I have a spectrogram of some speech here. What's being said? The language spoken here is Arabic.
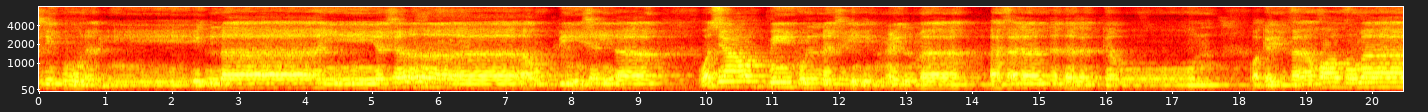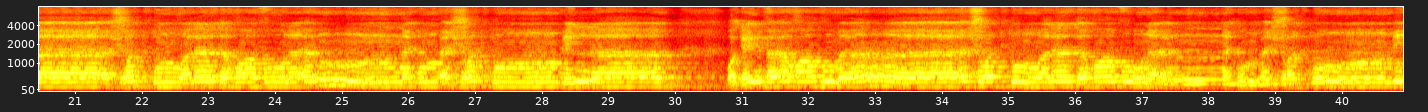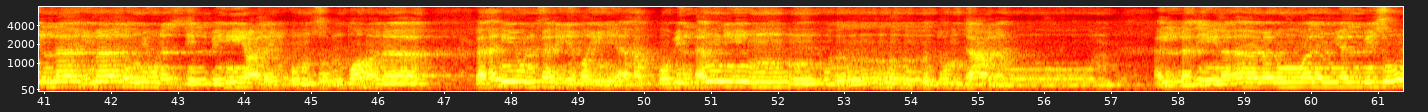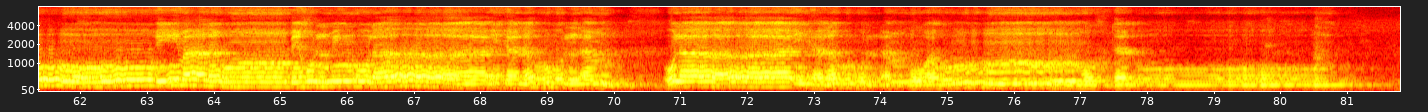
ما تشركون به إلا أن يشاء ربي شيئا. وسع ربي كل شيء علما. أفلا تتذكرون؟ وكيف أخاف ما أشركتم ولا تخافون أنكم أشركتم بالله وكيف أخاف ما أشركتم ولا تخافون أنكم أشركتم بالله ما لم ينزل به عليكم سلطانا فأي الفريقين أحق بالأمن إن كنتم تعلمون الذين آمنوا ولم يلبسوا إيمانهم بظلم أولئك لهم الأمن أولئك لهم الأمن وهم مهتدون.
